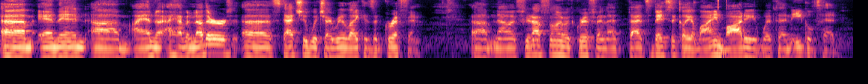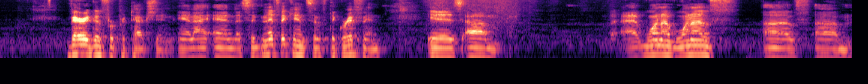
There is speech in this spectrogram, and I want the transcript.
Um, and then um, I, am, I have another uh, statue which I really like is a griffin. Um, now, if you're not familiar with griffin, that, that's basically a lion body with an eagle's head very good for protection. And I and the significance of the griffin is um, one of one of of um,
